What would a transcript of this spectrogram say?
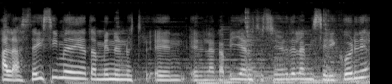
a las seis y media también en, nuestro, en, la capilla Nuestro Señor de la Misericordia,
